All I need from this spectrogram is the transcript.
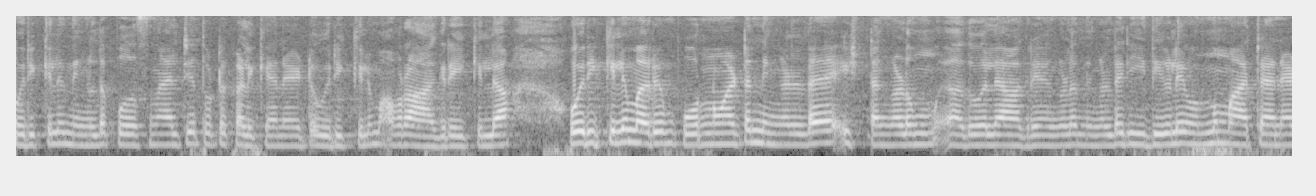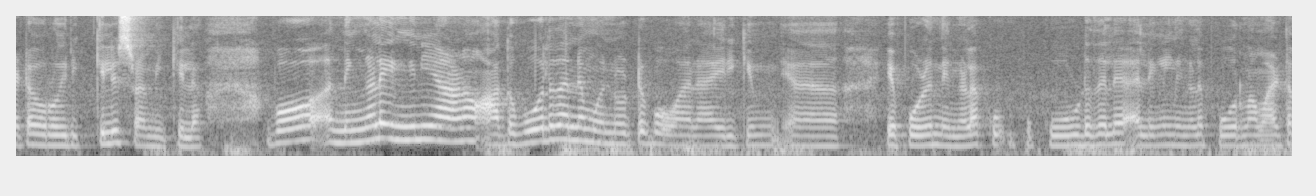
ഒരിക്കലും നിങ്ങളുടെ പേഴ്സണാലിറ്റിയെ തൊട്ട് കളിക്കാനായിട്ട് ഒരിക്കലും അവർ ആഗ്രഹിക്കില്ല. ഒരിക്കലും അവരും പൂർണമായിട്ടും നിങ്ങളുടെ ഇഷ്ടങ്ങളും അതുപോലെ ആഗ്രഹങ്ങളും നിങ്ങളുടെ രീതികളെ ഒന്നും മാറ്റാനായിട്ട് അവർ ഒരിക്കലും ശ്രമിക്കില്ല. അപ്പോൾ നിങ്ങൾ എങ്ങനെയാണോ അതുപോലെ തന്നെ മുന്നോട്ട് പോകാനായിരിക്കും എപ്പോഴും നിങ്ങളെ കൂടുതൽ അല്ലെങ്കിൽ നിങ്ങളെ പൂർണമായിട്ട്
